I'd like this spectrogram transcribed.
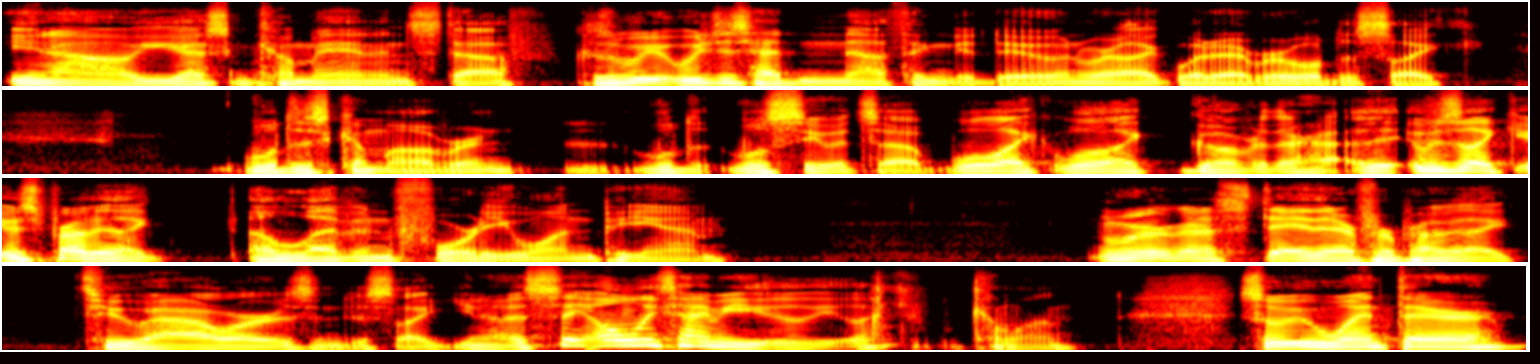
you know, you guys can come in and stuff. Cause we, we just had nothing to do. And we're like, whatever, we'll just like, we'll just come over and we'll, we'll see what's up. We'll like, we'll like go over their house. It was like, it was probably like 1141 PM. We were going to stay there for probably like two hours and just like, you know, it's the only time you like, come on. So we went there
